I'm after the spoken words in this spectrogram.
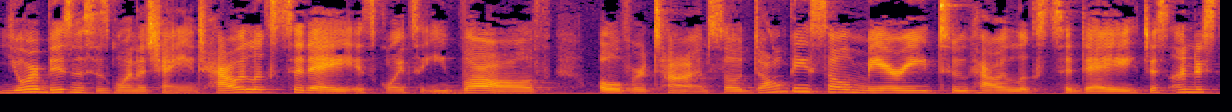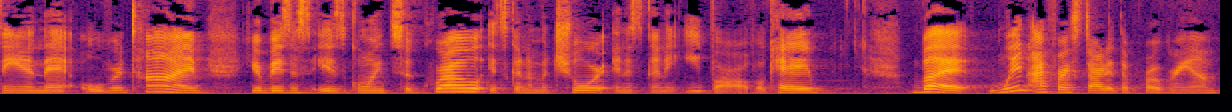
your business is going to change. How it looks today is going to evolve over time. So don't be so married to how it looks today. Just understand that over time, your business is going to grow, it's going to mature, and it's going to evolve, okay? But when I first started the program,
